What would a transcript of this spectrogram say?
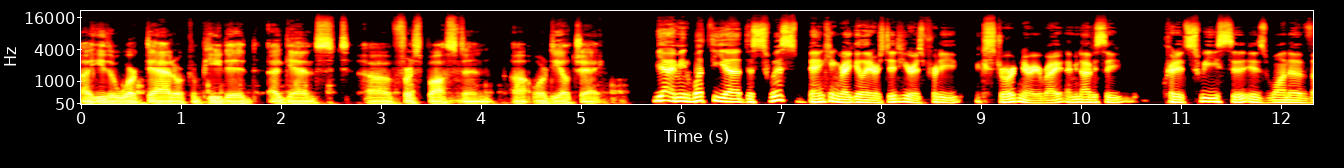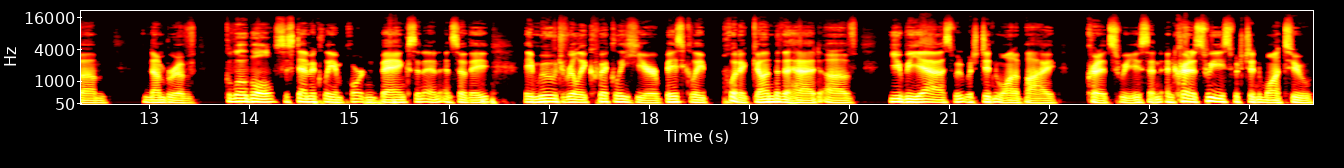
uh, either worked at or competed against uh, First Boston uh, or DLJ. Yeah, I mean, what the uh, the Swiss banking regulators did here is pretty extraordinary, right? I mean, obviously, Credit Suisse is one of um, a number of global systemically important banks and, and, and so they they moved really quickly here basically put a gun to the head of ubs which didn't want to buy credit suisse and, and credit suisse which didn't want to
